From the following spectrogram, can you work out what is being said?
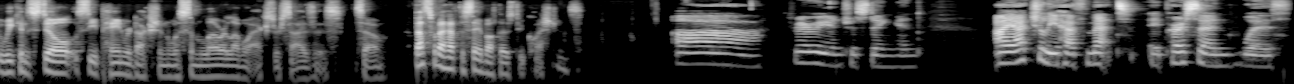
We can still see pain reduction with some lower level exercises. So that's what i have to say about those two questions. Ah very interesting. And i actually have met a person with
